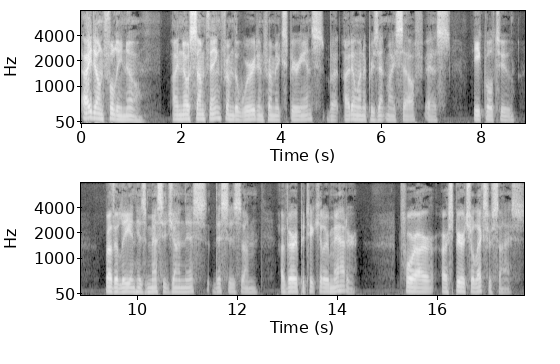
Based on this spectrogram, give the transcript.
I don't fully know. I know something from the Word and from experience, but I don't want to present myself as equal to Brother Lee and his message on this. This is um, a very particular matter for our, our spiritual exercise.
